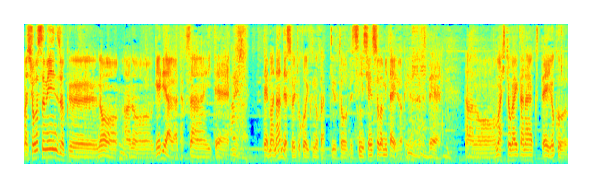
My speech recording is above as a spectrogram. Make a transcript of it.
まあ、少数民族のあのゲリラがたくさんいて、はいはい。でまあ、なんでそういうとこ行くのかっていうと別に戦争が見たいわけじゃなくて、あのまあ、人が行かなくてよく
